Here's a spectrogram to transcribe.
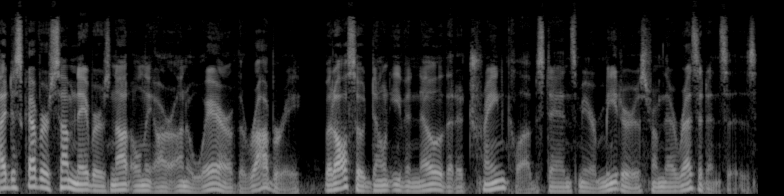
I discover some neighbors not only are unaware of the robbery, but also don't even know that a train club stands mere meters from their residences.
